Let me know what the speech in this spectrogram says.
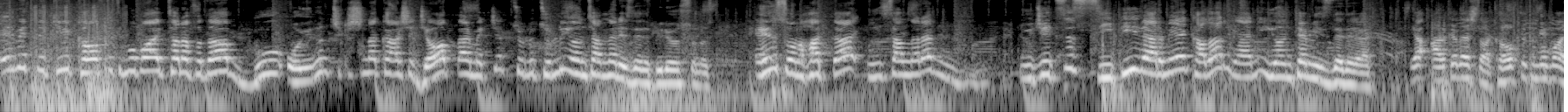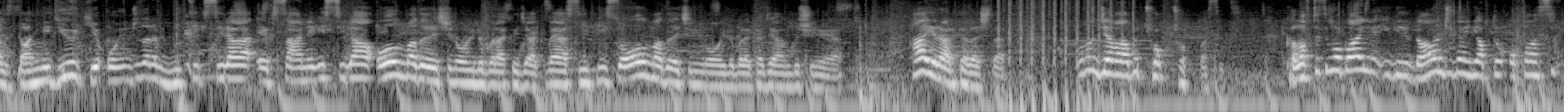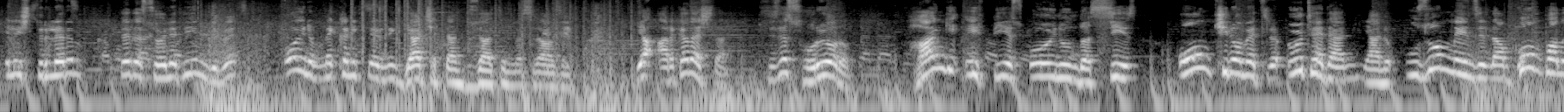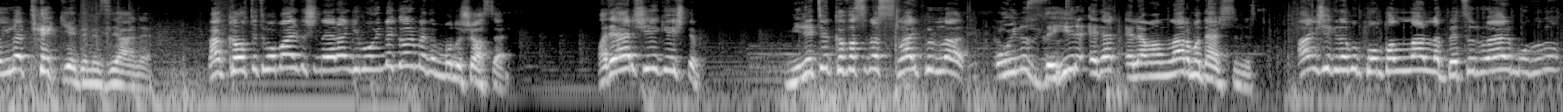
Elbette ki Call of Duty Mobile tarafı da bu oyunun çıkışına karşı cevap vermek için türlü türlü yöntemler izledi biliyorsunuz. En son hatta insanlara ücretsiz CP vermeye kadar yani yöntem izlediler. Ya arkadaşlar Call of Duty Mobile zannediyor ki oyuncuların mitik silah, efsanevi silah olmadığı için oyunu bırakacak veya CP'si olmadığı için mi oyunu bırakacağını düşünüyor. Hayır arkadaşlar. Bunun cevabı çok çok basit. Call of Duty Mobile ile ilgili daha önceden yaptığım ofansif eleştirilerimde de söylediğim gibi oyunun mekaniklerinin gerçekten düzeltilmesi lazım. Ya arkadaşlar size soruyorum. Hangi FPS oyununda siz 10 kilometre öteden yani uzun menzilden pompalıyla tek yediniz yani? Ben Call of Duty Mobile dışında herhangi bir oyunda görmedim bunu şahsen. Hadi her şeyi geçtim. Milletin kafasına sniperla oyunu zehir eden elemanlar mı dersiniz? Aynı şekilde bu pompalılarla Battle Royale modunu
